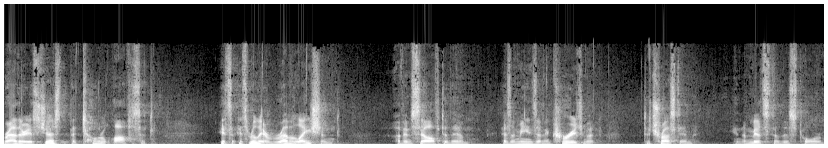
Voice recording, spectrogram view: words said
Rather, it's just the total opposite. It's, it's really a revelation of himself to them as a means of encouragement to trust him in the midst of this storm.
